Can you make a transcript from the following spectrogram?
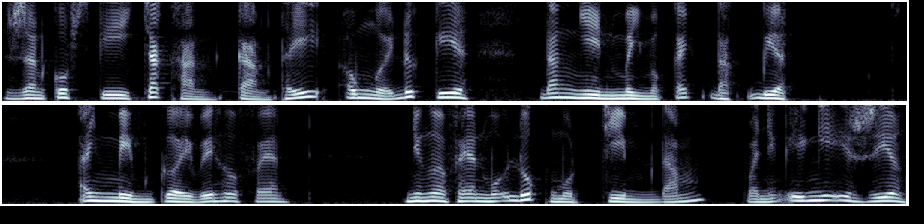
Jankowski chắc hẳn cảm thấy ông người Đức kia đang nhìn mình một cách đặc biệt. Anh mỉm cười với Herfen, nhưng Herfen mỗi lúc một chìm đắm và những ý nghĩ riêng.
